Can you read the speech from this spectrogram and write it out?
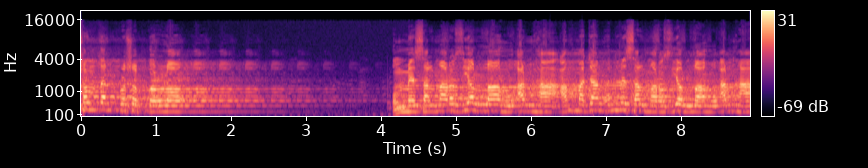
সন্তান প্রসব করল। উম্মে সালমা রাদিয়াল্লাহু আনহা, আম্মা জান উম্মে সালমা রাদিয়াল্লাহু আনহা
